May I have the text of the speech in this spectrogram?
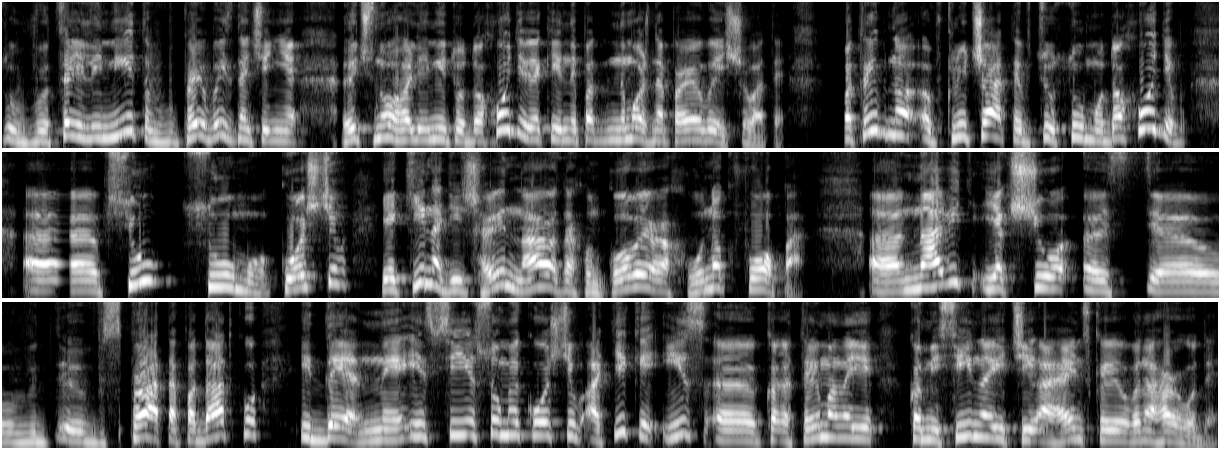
в цей ліміт при визначенні річного ліміту доходів, який не, не можна перевищувати, потрібно включати в цю суму доходів е, е, всю суму коштів, які надійшли на розрахунковий рахунок ФОПа. Е, Навіть якщо е, е, сплата податку іде не із всієї суми коштів, а тільки із отриманої комісійної чи агентської винагороди.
